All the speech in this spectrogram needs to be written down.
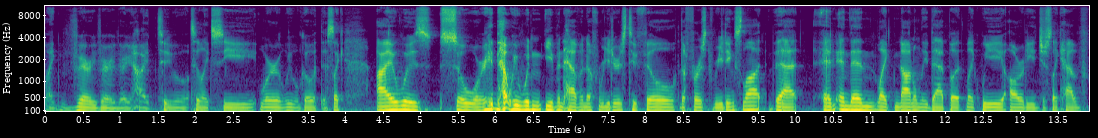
like very very very hyped to to like see where we will go with this like i was so worried that we wouldn't even have enough readers to fill the first reading slot that and and then like not only that but like we already just like have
